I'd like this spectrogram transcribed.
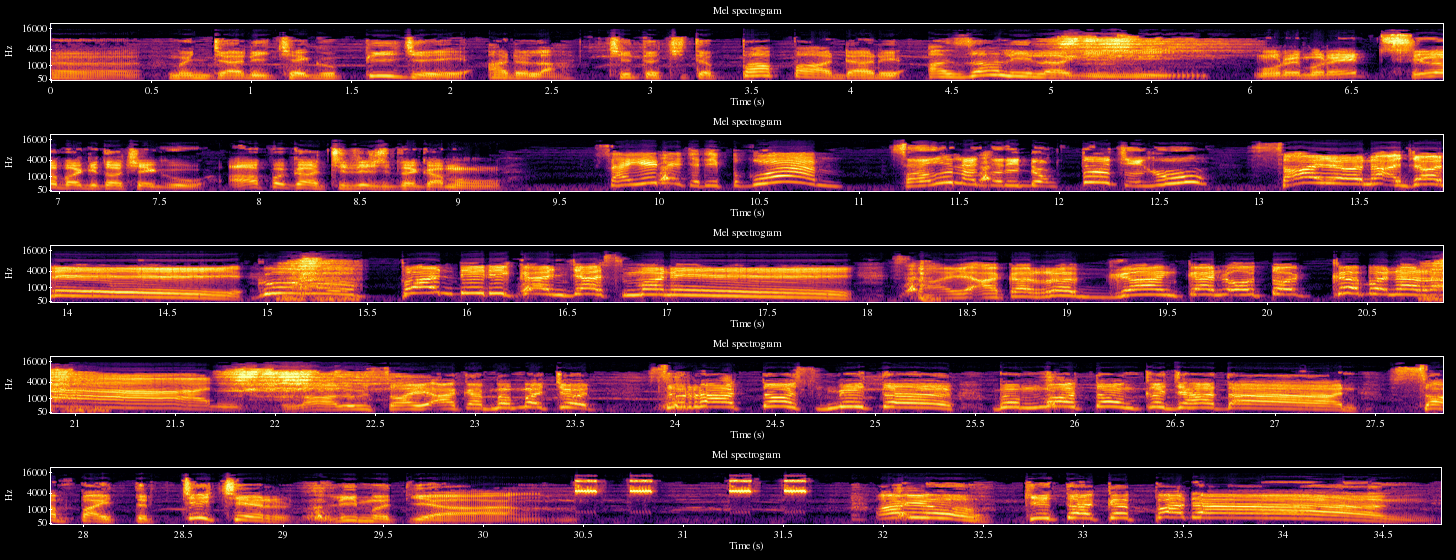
menjadi cikgu PJ adalah cita-cita papa dari azali lagi. Murid-murid, sila bagi tahu cikgu. Apakah cita-cita kamu? Saya nak jadi peguam. Saya nak jadi doktor, cikgu. Saya nak jadi guru pendidikan jasmani. Saya akan regangkan otot kebenaran. Lalu saya akan memecut 100 meter memotong kejahatan sampai tercicir lima tiang. Ayo, kita ke Padang!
